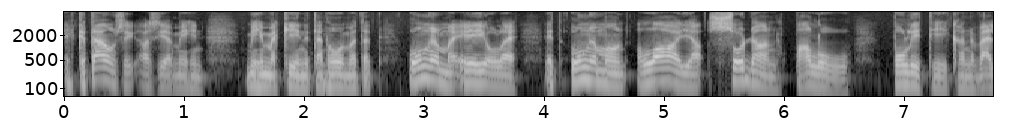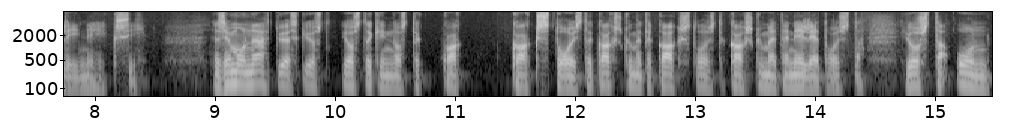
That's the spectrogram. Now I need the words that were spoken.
ehkä tämä on se asia, mihin, mihin mä kiinnitän huomiota, että ongelma ei ole, että ongelma on laaja sodan paluu politiikan välineeksi. Ja se on nähty jostakin noista 12, 2012, 2014, josta on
